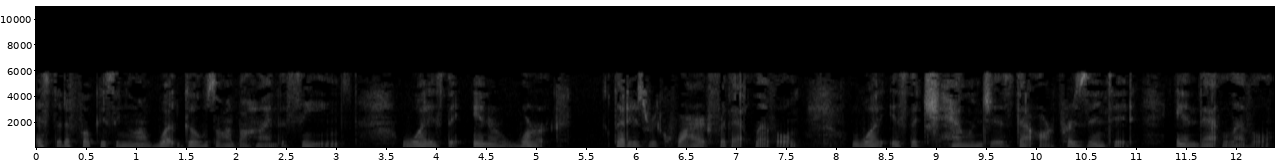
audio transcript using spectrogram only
instead of focusing on what goes on behind the scenes. What is the inner work that is required for that level? What is the challenges that are presented in that level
